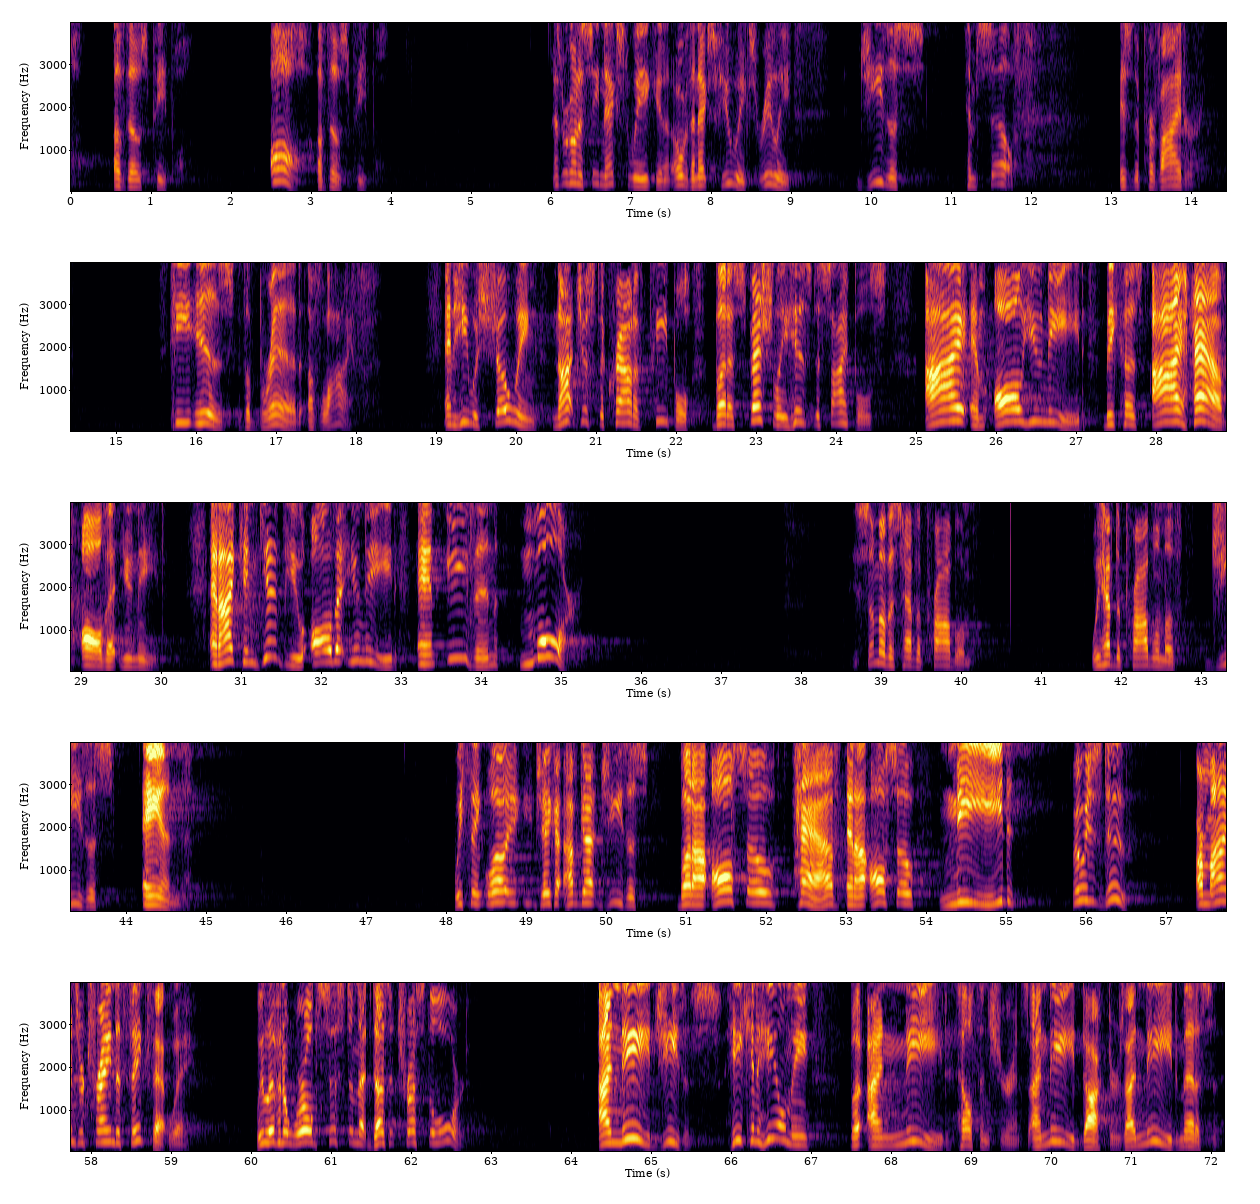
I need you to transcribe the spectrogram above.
of those people. All of those people. As we're going to see next week and over the next few weeks, really, Jesus himself is the provider. He is the bread of life. And he was showing not just the crowd of people, but especially his disciples I am all you need because I have all that you need. And I can give you all that you need and even more. Some of us have the problem. We have the problem of Jesus and. We think, well, Jacob, I've got Jesus, but I also have and I also need. I mean, we just do. Our minds are trained to think that way. We live in a world system that doesn't trust the Lord. I need Jesus. He can heal me, but I need health insurance. I need doctors. I need medicine.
